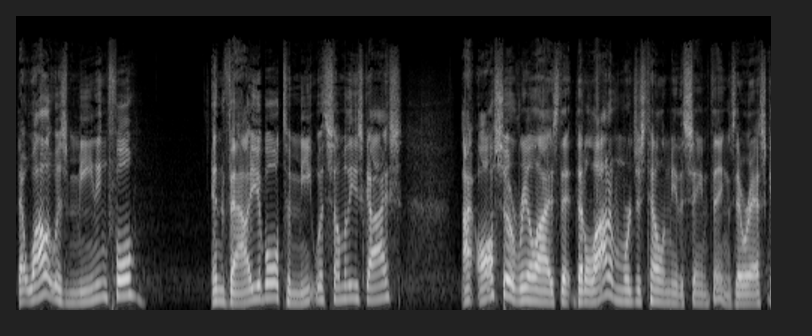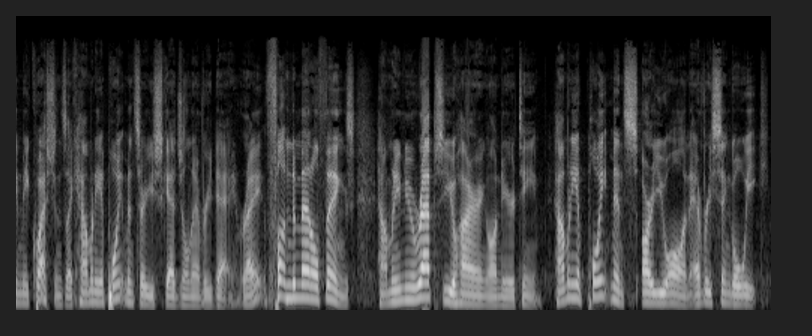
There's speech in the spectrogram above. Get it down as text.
that while it was meaningful and valuable to meet with some of these guys, I also realized that that a lot of them were just telling me the same things. They were asking me questions like how many appointments are you scheduling every day, right? Fundamental things. How many new reps are you hiring onto your team? How many appointments are you on every single week?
